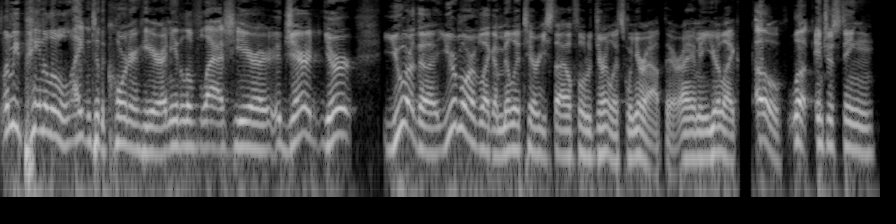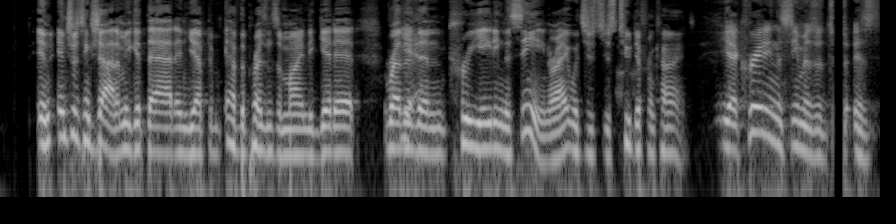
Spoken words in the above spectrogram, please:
let me paint a little light into the corner here. I need a little flash here. Jared, you're, you are the, you're more of like a military style photojournalist when you're out there, right? I mean, you're like, oh, look, interesting, in, interesting shot. Let me get that. And you have to have the presence of mind to get it rather Yeah. than creating the scene, right? Which is just two different kinds. Yeah, creating the scene is is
